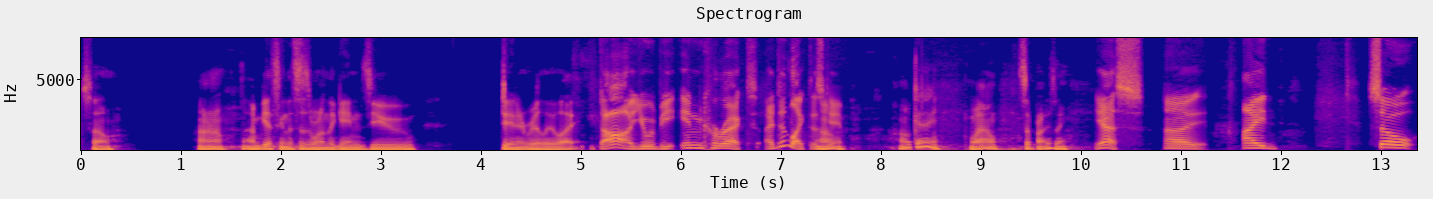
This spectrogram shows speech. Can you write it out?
So I don't know. I'm guessing this is one of the games you didn't really like. Ah, you would be incorrect. I did like this Oh. game. Okay. Wow. Surprising. Yes. Uh, I. So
